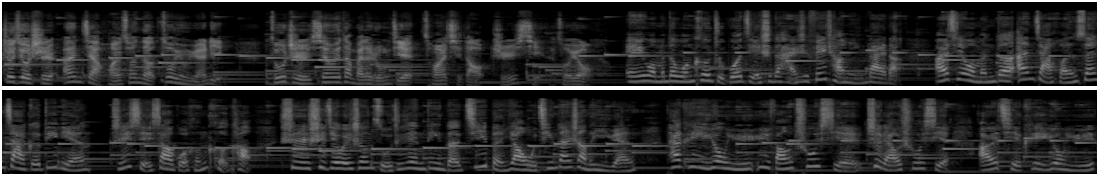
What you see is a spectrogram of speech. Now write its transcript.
这就是氨甲环酸的作用原理，阻止纤维蛋白的溶解，从而起到止血的作用。哎，我们的文科主播解释的还是非常明白的，而且我们的氨甲环酸价格低廉，止血效果很可靠，是世界卫生组织认定的基本药物清单上的一员。它可以用于预防出血、治疗出血，而且可以用于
